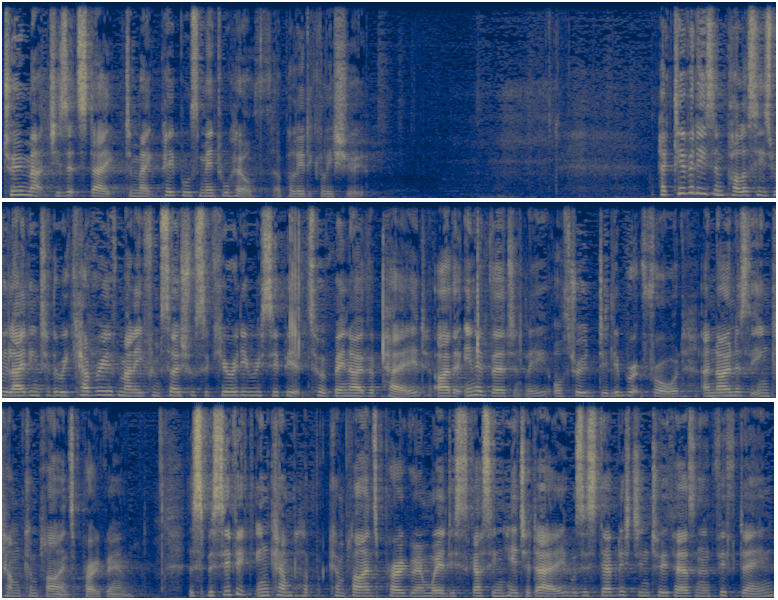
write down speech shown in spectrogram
Too much is at stake to make people's mental health a political issue. Activities and policies relating to the recovery of money from social security recipients who have been overpaid, either inadvertently or through deliberate fraud, are known as the Income Compliance Program. The specific income compliance program we're discussing here today was established in 2015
